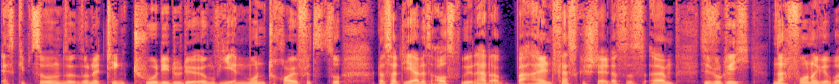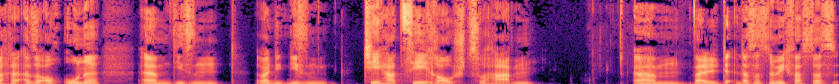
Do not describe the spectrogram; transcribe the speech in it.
es, gibt so, so so eine Tinktur, die du dir irgendwie in den Mund träufelst. So, das hat die alles ausprobiert und hat bei allen festgestellt, dass es ähm, sie wirklich nach vorne gebracht hat. Also auch ohne ähm, diesen diesen THC-Rausch zu haben, ähm, weil das ist nämlich was, das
